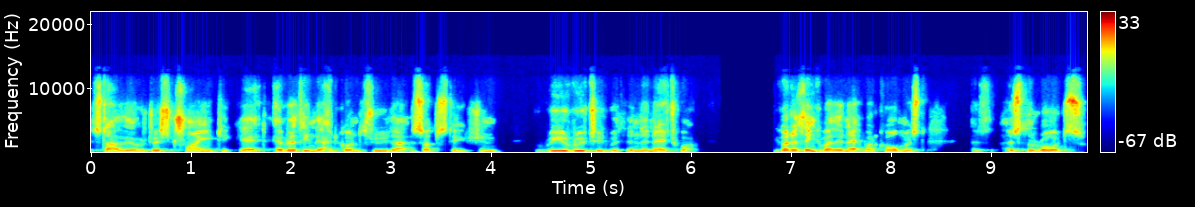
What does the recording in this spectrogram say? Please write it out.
started, they were just trying to get everything that had gone through that substation rerouted within the network. You've got to think about the network almost as, as the roads.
